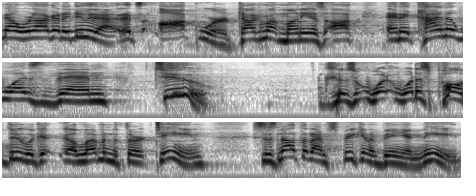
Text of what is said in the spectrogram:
No, we're not going to do that. That's awkward. Talking about money is awkward. And it kind of was then too. Because what, what does Paul do? Look at 11 to 13. He says, Not that I'm speaking of being in need.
